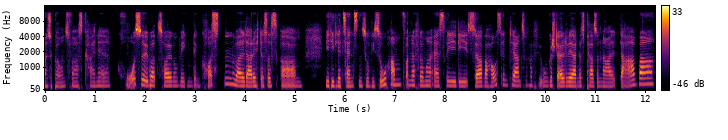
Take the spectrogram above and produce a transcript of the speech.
Also bei uns war es keine große Überzeugung wegen den Kosten, weil dadurch, dass es ähm, wir die Lizenzen sowieso haben von der Firma Esri, die Server hausintern zur Verfügung gestellt werden, das Personal da war,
